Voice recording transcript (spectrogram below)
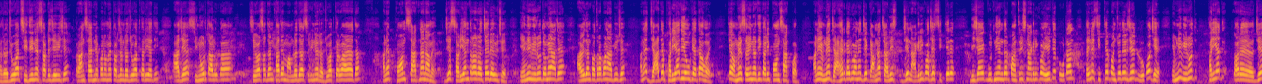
રજૂઆત સીધીને સટ જેવી છે. પ્રાંત સાહેબને પણ અમે કરજણ રજૂઆત કરી હતી. આજે સિનોર તાલુકા સેવા સદન ખાતે મામલતદારશ્રીને રજૂઆત કરવા આવ્યા હતા. અને ફોર્મ સાતના નામે જે ષડયંત્ર રચાઈ રહ્યું છે, એની વિરુદ્ધ અમે આજે આવેદનપત્ર પણ આપ્યું છે. અને જાતે ફરિયાદ એવું કહેતા હોય કે અમે સહી નથી કરી ફોર્મ સાત પર. અને એમને જાહેર કર્યું અને જે ગામના ચાલીસ જે નાગરિકો છે સિત્તેર બીજા એક બૂથની અંદર પાંત્રીસ નાગરિકો એવી રીતે ટોટલ થઈને સિત્તેર પંચોતેર જે લોકો છે એમની વિરુદ્ધ ફરિયાદ જે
